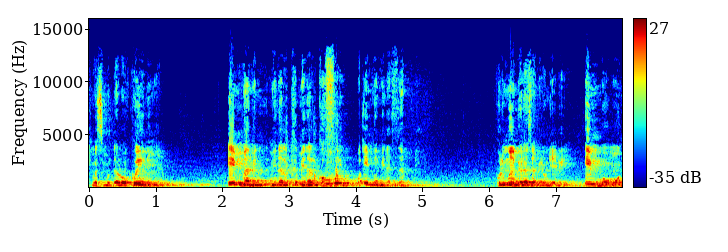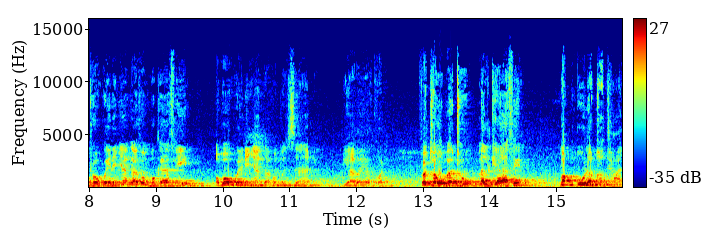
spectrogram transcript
kimazimu ddala okwenenya ima min alkufuri wa ima min adhambi kulimu embeera za mirundi ebiri. Ima omuntu okwenenya nga ava mu bukafiri oba okwenenya nga ava mu zambi lyaba yakola. Fataubatu alkafir maqbula qatan.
